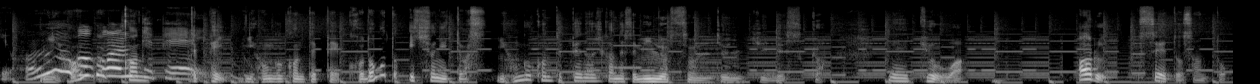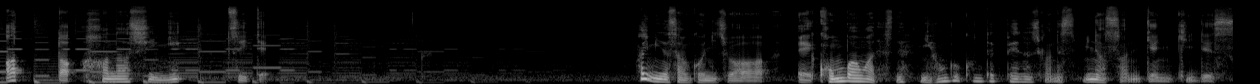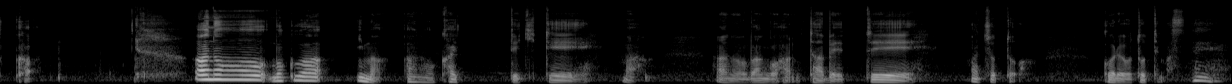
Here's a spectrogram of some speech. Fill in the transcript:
日本語コンテッペイ。日本語コンテッペイ。子供と一緒に行ってます。日本語コンテッペイの時間です。皆さん元気ですか、えー今日はある生徒さんと会った話について。はい皆さんこんにちは、えーこんばんはですね。日本語コンテッペイの時間です。皆さん元気ですか？あのー僕は今あの帰ってきてまああの晩ご飯食べてまあちょっとこれを撮ってますね。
